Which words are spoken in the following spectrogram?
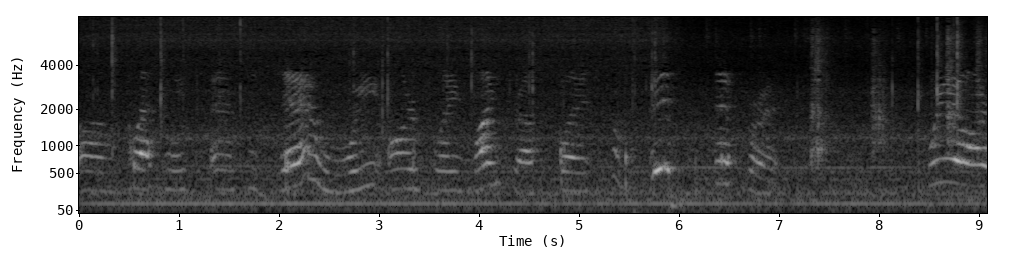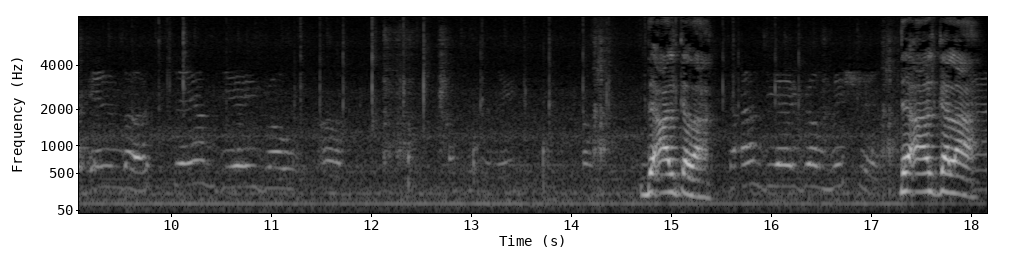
um, classmates. And today we are playing Minecraft, but it's a bit different. We are in the San Diego, um, what's the name? Um, The Alcala. San Diego mission. The Alcala. And,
